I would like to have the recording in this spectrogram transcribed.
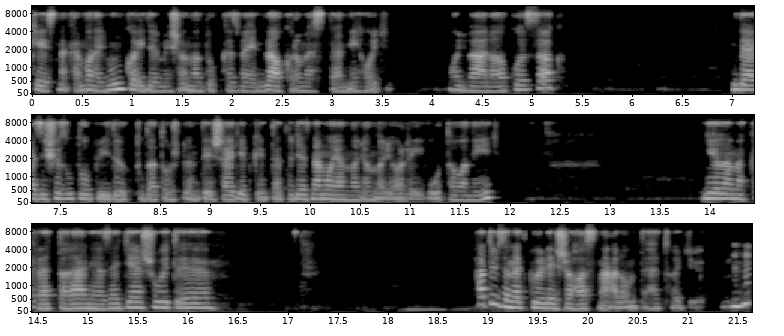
kész, nekem van egy munkaidőm, és onnantól kezdve én le akarom ezt tenni, hogy hogy vállalkozzak. De ez is az utóbbi idők tudatos döntése egyébként, tehát hogy ez nem olyan nagyon-nagyon régóta van így. Nyilván meg kellett találni az egyensúlyt. Hát üzenetküldésre használom, tehát hogy uh-huh.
